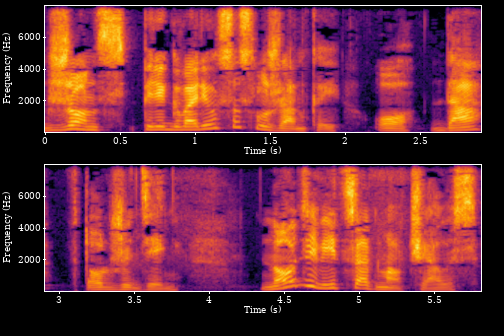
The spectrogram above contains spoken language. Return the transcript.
Джонс переговорил со служанкой. О, да, в тот же день. Но девица отмолчалась.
